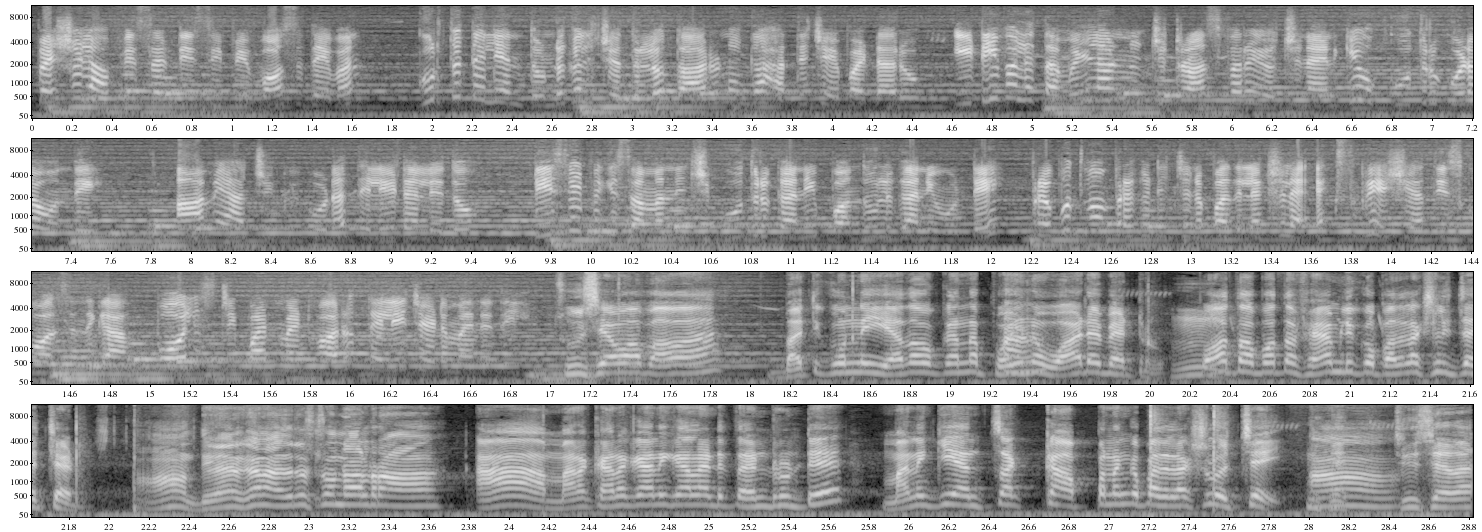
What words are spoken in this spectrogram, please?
స్పెషల్ ఆఫీసర్ డీసీపీ వాసుదేవన్ గుర్తు తెలియని దుండగుల చేతుల్లో దారుణంగా హత్య చేయబడ్డారు. ఇటీవల తమిళనాడు నుంచి ట్రాన్స్ఫర్ అయి వచ్చిన ఆయనకి ఒక కూతురు కూడా ఉంది. ఆమె ఆచూకీ కూడా తెలియడం లేదు. డీసీపీకి సంబంధించి కూతురు గాని బంధువులు గాని ఉంటే ప్రభుత్వం ప్రకటించిన పది లక్షల ఎక్స్గ్రేషియా తీసుకోవాల్సిందిగా పోలీస్ డిపార్ట్మెంట్ వారు తెలియజేయడమైనది చూసావా బావా? బతికున్న ఏదో కన్నా పోయిన వాడే బెటర్ పోతా పోతా ఫ్యామిలీకి పది లక్షలు ఇచ్చి వచ్చాడు దేనికైనా అదృష్టం ఉండాలరా. ఆ మన కనకానికి అలాంటి తండ్రి ఉంటే మనకి ఎంచక్క అప్పనంగా పది లక్షలు వచ్చాయి. చూసావా?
